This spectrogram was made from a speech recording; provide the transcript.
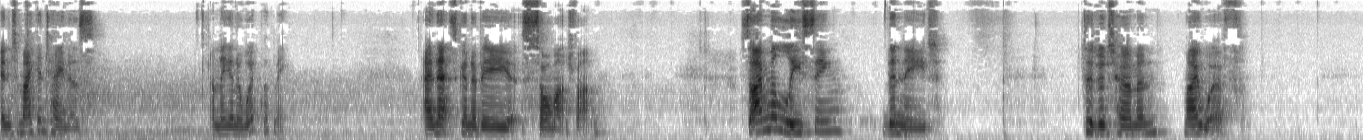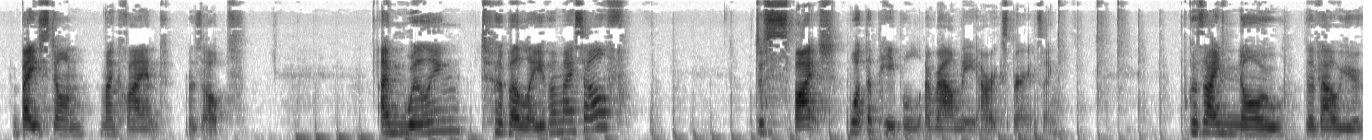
into my containers and they're going to work with me. And that's going to be so much fun. So I'm releasing the need to determine my worth based on my client results. I'm willing to believe in myself despite what the people around me are experiencing because I know the value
